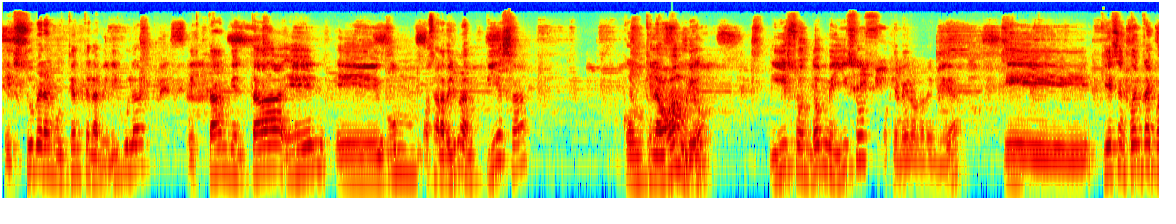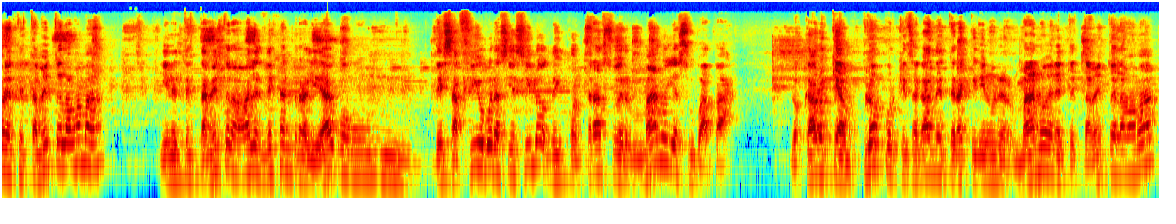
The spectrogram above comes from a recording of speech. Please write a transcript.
Es súper angustiante la película. Está ambientada en eh, un... O sea, la película empieza con que la mamá murió. Y son dos mellizos, o gemelos, no tengo idea. Que se encuentran con el testamento de la mamá. Y en el testamento la mamá les deja en realidad como un desafío, por así decirlo, de encontrar a su hermano y a su papá. Los cabros quedan plop porque se acaban de enterar que tiene un hermano en el testamento de la mamá.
